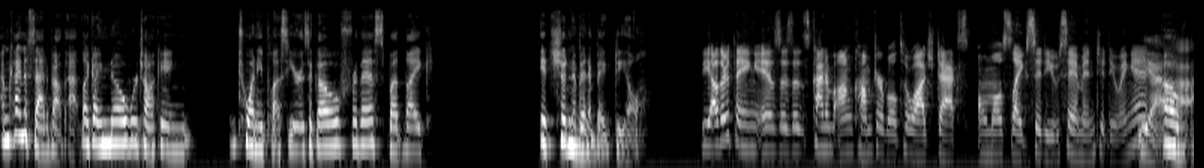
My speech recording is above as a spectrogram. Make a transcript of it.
I'm kind of sad about that. Like, I know we're talking 20 plus years ago for this, but like, it shouldn't have been a big deal. The other thing is, is it's kind of uncomfortable to watch Dax almost like seduce him into doing it. Yeah.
